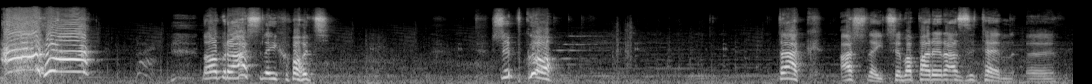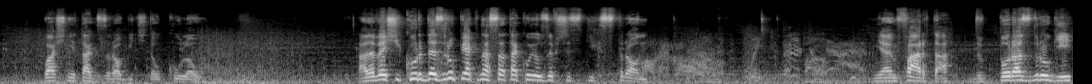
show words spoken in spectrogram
Aha! Dobra, Ashley, chodź! Szybko! Tak, Ashley, trzeba parę razy ten... E, właśnie tak zrobić, tą kulą. Ale weź i kurde zrób jak nas atakują ze wszystkich stron. Miałem farta. D po raz drugi.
